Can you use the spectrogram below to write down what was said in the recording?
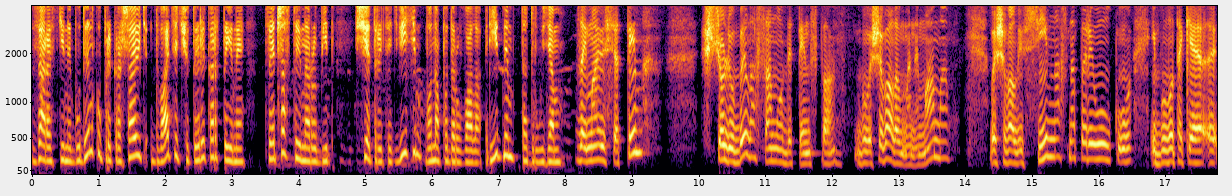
Зараз стіни будинку прикрашають 24 картини. Це частина робіт. Ще 38 вона подарувала рідним та друзям. Займаюся тим, що любила з самого дитинства. Бо вишивала в мене мама, вишивали всі в нас на переулку. І було таке е,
